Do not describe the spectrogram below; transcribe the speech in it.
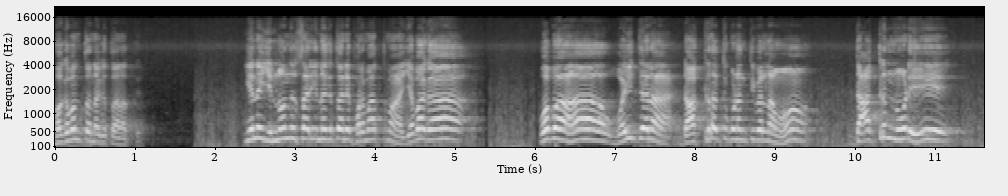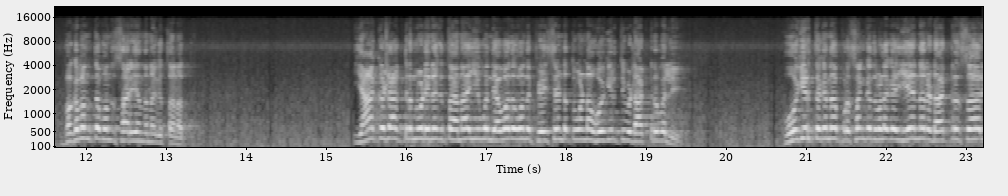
ಭಗವಂತ ನಗುತ್ತಾನತ್ತೆ ಇನ್ನು ಇನ್ನೊಂದು ಸಾರಿ ನಗುತ್ತಾನೆ ಪರಮಾತ್ಮ, ಯಾವಾಗ? ಒಬ್ಬ ವೈದ್ಯನ ಡಾಕ್ಟರ್ ಹತ್ತಿಕೊಂಡಂತೀವಲ್ಲ ನಾವು, ಡಾಕ್ಟ್ರನ್ನ ನೋಡಿ ಭಗವಂತ ಒಂದು ಸಾರಿ ಅಂದ ನಗುತ್ತಾನತ್ತೆ ಯಾಕೆ ಡಾಕ್ಟ್ರ್ ನೋಡಿ ನಗುತ್ತಾನ? ಈ ಒಂದು ಯಾವುದೋ ಒಂದು ಪೇಷಂಟ್ ತೊಗೊಂಡು ನಾವು ಹೋಗಿರ್ತೀವಿ ಡಾಕ್ಟ್ರ್ ಬಲ್ಲಿ. ಹೋಗಿರ್ತಕ್ಕಂಥ ಪ್ರಸಂಗದೊಳಗೆ ಏನಾರ ಡಾಕ್ಟರ್ ಸರ್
